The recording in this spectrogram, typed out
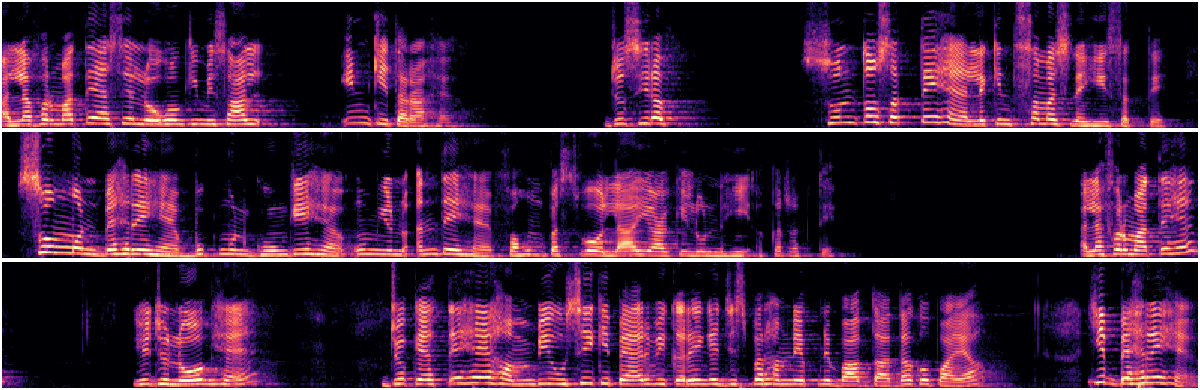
اللہ فرماتے ایسے لوگوں کی مثال ان کی طرح ہے، جو صرف سن تو سکتے ہیں لیکن سمجھ نہیں سکتے۔ سم بہرے ہیں بکمن گونگے ہیں امین اندھے ہیں، فہم پسو لا یاقلون نہیں اکر رکھتے۔ اللہ فرماتے ہیں، یہ جو لوگ ہیں، جو کہتے ہیں ہم بھی اسی کی پیروی کریں گے جس پر ہم نے اپنے باپ دادا کو پایا، یہ بہرے ہیں۔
